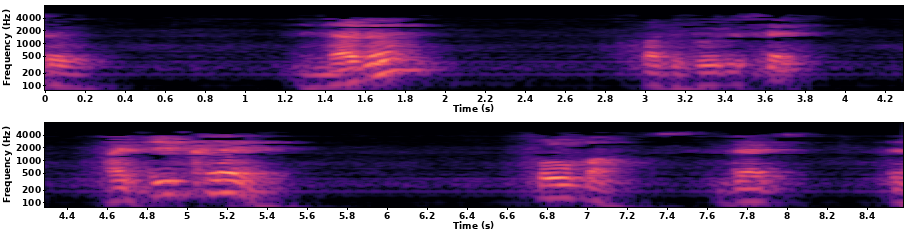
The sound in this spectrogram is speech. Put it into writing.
So, another, what the Buddha said, I declare, O monks, that the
